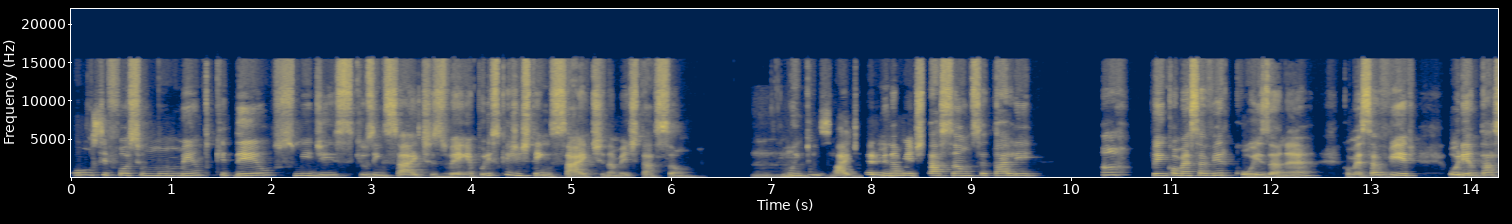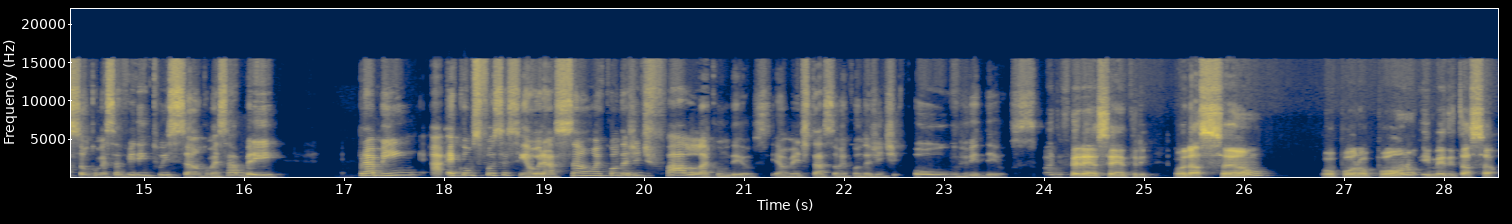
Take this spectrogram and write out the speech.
como se fosse um momento que Deus me diz que os insights vêm. É por isso que a gente tem insight na meditação. Uhum, Muito insight. Uhum. Termina a meditação, você está ali. Ah, vem, começa a vir coisa, né? Começa a vir orientação, começa a vir intuição, começa a abrir. Para mim, é como se fosse assim: a oração é quando a gente fala com Deus, e a meditação é quando a gente ouve Deus. Qual a diferença entre oração, oponopono e meditação?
